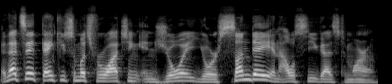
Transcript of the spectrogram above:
And that's it. Thank you so much for watching. Enjoy your Sunday, and I will see you guys tomorrow.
